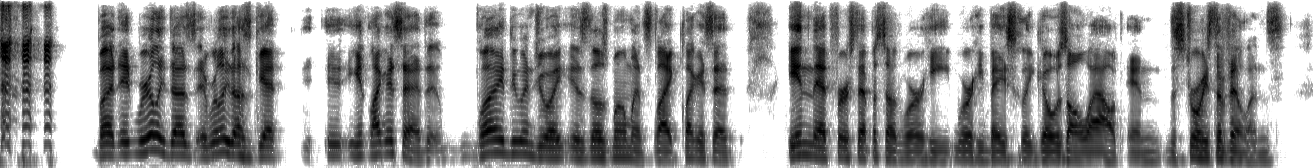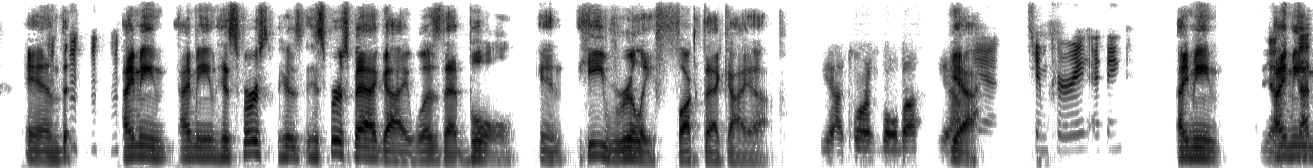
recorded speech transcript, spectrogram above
but it really does it really does get it, it, like i said what i do enjoy is those moments like like i said in that first episode where he where he basically goes all out and destroys the villains and i mean i mean his first his his first bad guy was that bull and he really fucked that guy up Yeah. Taurus Bulba. yeah, Yeah. yeah. Tim Curry, I think. i mean Yeah, i mean that,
